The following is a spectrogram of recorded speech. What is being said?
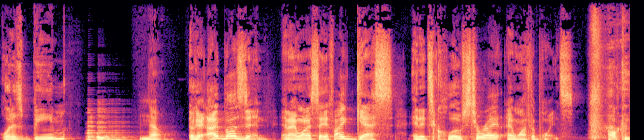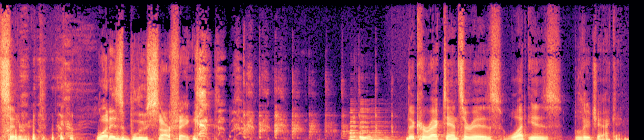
What is beam? No. Okay, I buzzed in, and I want to say if I guess and it's close to right, I want the points. I'll consider it. What is blue snarfing? The correct answer is what is bluejacking?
